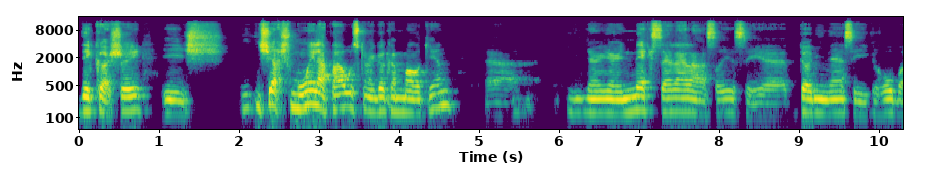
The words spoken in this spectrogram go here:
décocher. Il, cherche moins la pause qu'un gars comme Malkin. Euh, il, a, un excellent lancer, c'est euh, dominant, c'est gros.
